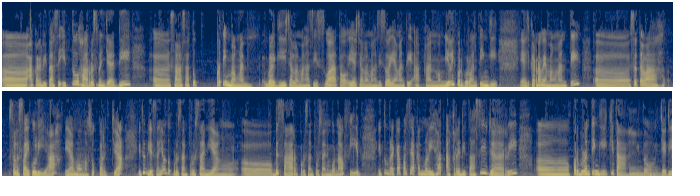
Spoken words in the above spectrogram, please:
eh, akreditasi itu harus menjadi eh, salah satu pertimbangan bagi calon mahasiswa atau ya calon mahasiswa yang nanti akan memilih perguruan tinggi ya karena memang nanti eh, setelah selesai kuliah ya mau masuk kerja itu biasanya untuk perusahaan-perusahaan yang eh, besar perusahaan-perusahaan yang bonafit itu mereka pasti akan melihat akreditasi dari eh, perguruan tinggi kita Hmm. gitu jadi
